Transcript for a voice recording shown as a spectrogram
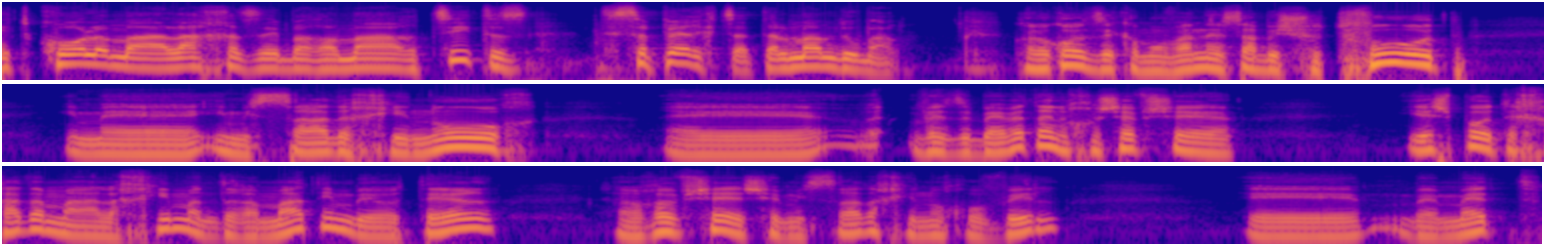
את כל המהלך הזה ברמה הארצית, אז תספר קצת על מה מדובר. קודם כל, זה כמובן נעשה בשותפות עם, אה, עם משרד החינוך, אה, וזה באמת, אני חושב שיש פה את אחד המהלכים הדרמטיים ביותר, שאני חושב ש, שמשרד החינוך הוביל, אה, באמת,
